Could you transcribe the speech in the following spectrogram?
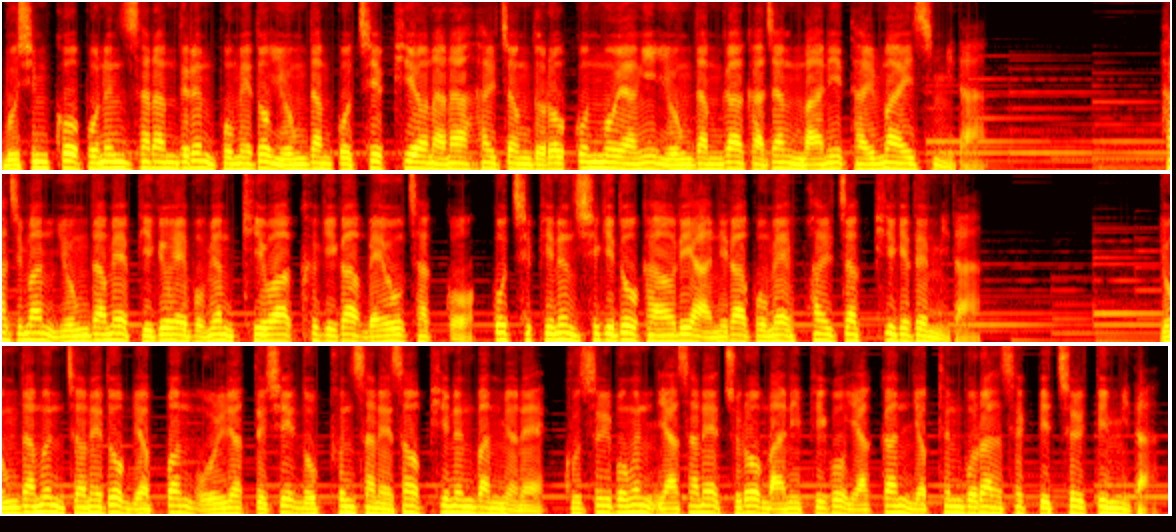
무심코 보는 사람들은 봄에도 용담꽃이 피어나나 할 정도로 꽃 모양이 용담과 가장 많이 닮아 있습니다. 하지만 용담에 비교해보면 키와 크기가 매우 작고 꽃이 피는 시기도 가을이 아니라 봄에 활짝 피게 됩니다. 용담은 전에도 몇 번 올렸듯이 높은 산에서 피는 반면에 구슬봉은 야산에 주로 많이 피고 약간 옅은 보라색 빛을 띱니다.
